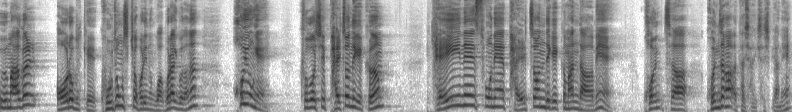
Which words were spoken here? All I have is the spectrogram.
음악을 얼어붙게 고정시켜 버리는 거야. 뭐라기보다는 허용해. 그것이 발전되게끔 개인의 손에 발전되게끔 한 다음에 권, 자, 권장하, 아, 다시, 다시 미안해.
